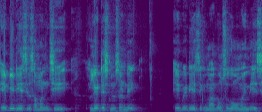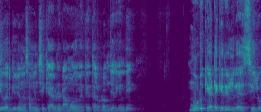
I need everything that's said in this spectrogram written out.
ఏపీడిఎస్సికి సంబంధించి లేటెస్ట్ న్యూస్ అండి. ఏపీడిఎస్సికి మార్గం సుగమమైంది. ఎస్సీ వర్గీకరణకు సంబంధించి కేబినెట్ ఆమోదం అయితే తెలపడం జరిగింది. మూడు కేటగిరీలుగా ఎస్సీలు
